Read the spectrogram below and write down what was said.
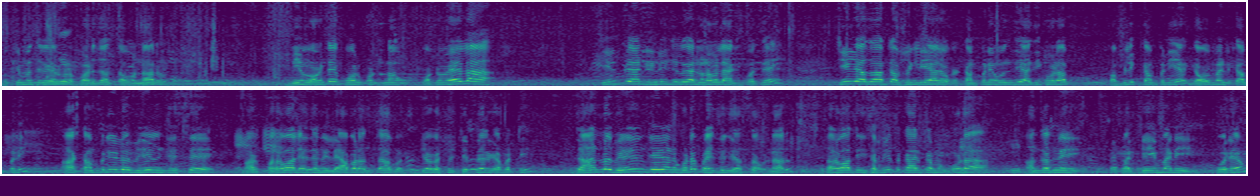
ముఖ్యమంత్రి గారు కూడా పడుదలతో ఉన్నారు. మేము ఒకటే కోరుకుంటున్నాం. ఒకవేళ స్టీల్ ప్లాంట్ ఇండివిజువల్గా నడవలేకపోతే స్టీల్ అథారిటీ ఆఫ్ ఇండియా అనే ఒక కంపెనీ ఉంది. అది కూడా పబ్లిక్ కంపెనీయే గవర్నమెంట్ కంపెనీ. ఆ కంపెనీలో విలీనం చేస్తే మాకు పర్వాలేదని లేబర్ అంతా ఉద్యోగస్తులు చెప్పారు కాబట్టి దాంట్లో విలీనం చేయడానికి కూడా ప్రయత్నం చేస్తూ ఉన్నారు. తర్వాత ఈ సంయుక్త కార్యక్రమం కూడా అందరినీ మరి చేయమని కోరాం.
